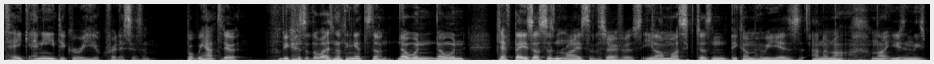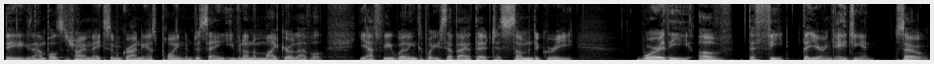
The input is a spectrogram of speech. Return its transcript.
take any degree of criticism, but we have to do it because otherwise nothing gets done. No one, no one. Jeff Bezos doesn't rise to the surface. Elon Musk doesn't become who he is. And I'm not, I'm not using these big examples to try and make some grandiose point. I'm just saying, even on a micro level, you have to be willing to put yourself out there to some degree, worthy of the feat that you're engaging in. So,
